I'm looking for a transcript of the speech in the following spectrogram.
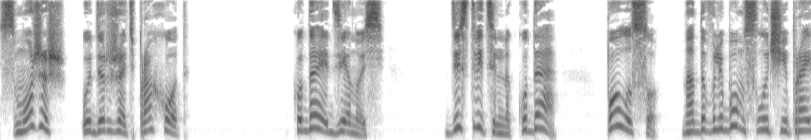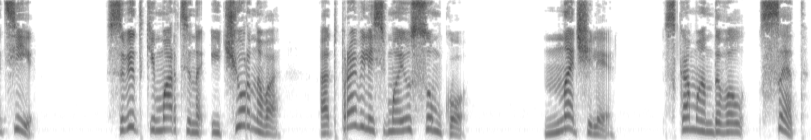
Сможешь удержать проход? Куда я денусь? Действительно, куда? Полосу надо в любом случае пройти. Светки Мартина и Черного отправились в мою сумку. «Начали!» — скомандовал Сет.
